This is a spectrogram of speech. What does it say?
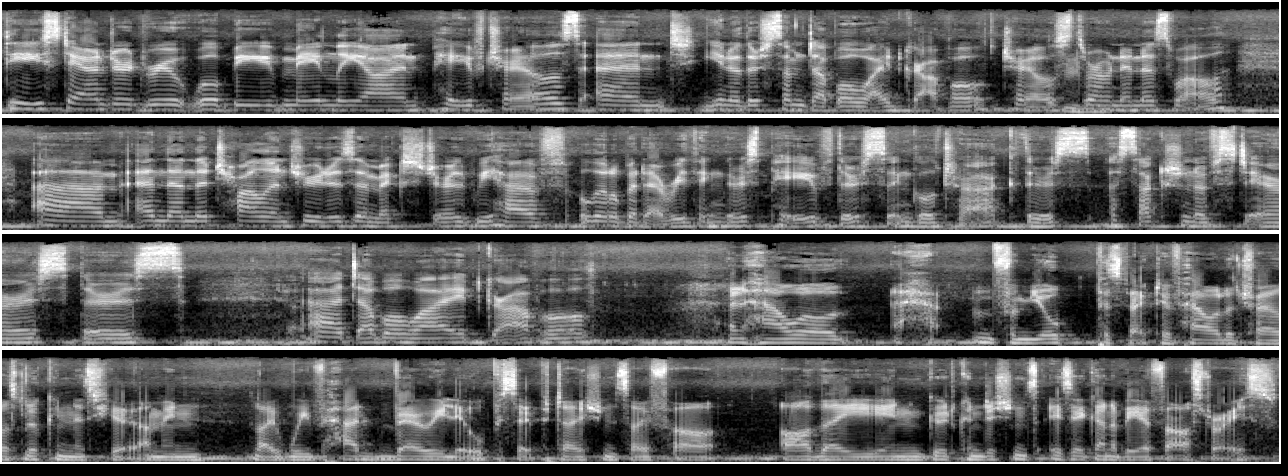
the standard route will be mainly on paved trails, and you know there's some double wide gravel trails thrown in as well. Um, and then the challenge route is a mixture. We have a little bit of everything. There's paved, there's single track, there's a section of stairs, there's uh, double wide gravel. And how ha- from your perspective, how are the trails looking this year? I mean, like we've had very little precipitation so far. Are they in good conditions? Is it going to be a fast race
